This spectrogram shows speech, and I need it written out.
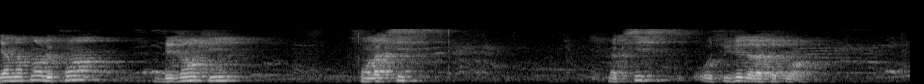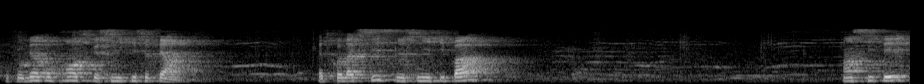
Il y a maintenant le point des gens qui sont laxistes. Laxistes au sujet de la fatwa. Il faut bien comprendre ce que signifie ce terme. Être laxiste ne signifie pas inciter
